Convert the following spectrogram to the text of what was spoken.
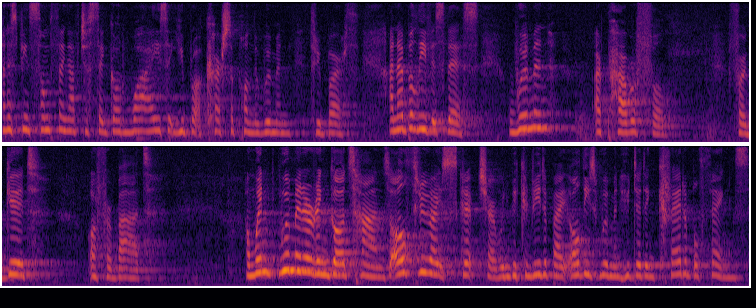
And it's been something I've just said, God, why is it you brought a curse upon the woman through birth? And I believe it's this women are powerful for good or for bad. And when women are in God's hands, all throughout Scripture, when we can read about all these women who did incredible things,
